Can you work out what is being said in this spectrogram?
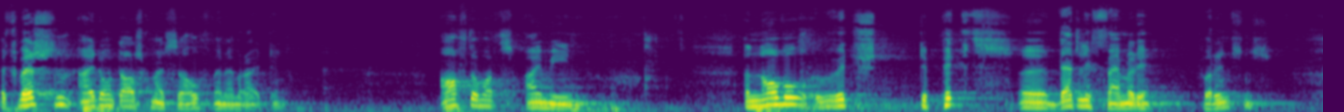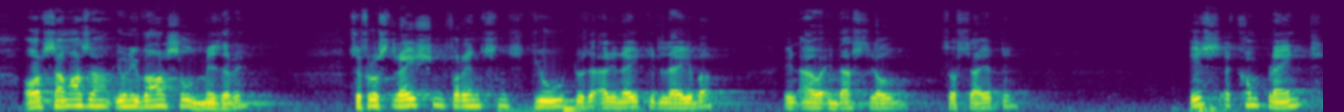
A question I don't ask myself when I'm writing. Afterwards, I mean. A novel which depicts a deadly family, for instance, or some other universal misery, the frustration, for instance, due to the alienated labor in our industrial society, is a complaint.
